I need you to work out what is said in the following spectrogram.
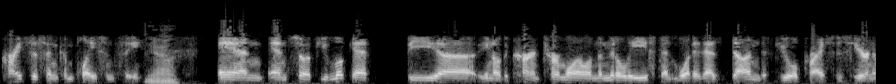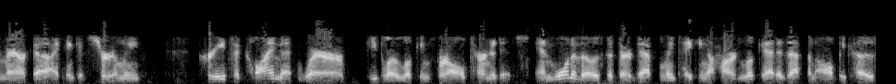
crisis and complacency. Yeah. And and so if you look at the uh, you know the current turmoil in the Middle East and what it has done to fuel prices here in America, I think it certainly creates a climate where people are looking for alternatives. And one of those that they're definitely taking a hard look at is ethanol because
